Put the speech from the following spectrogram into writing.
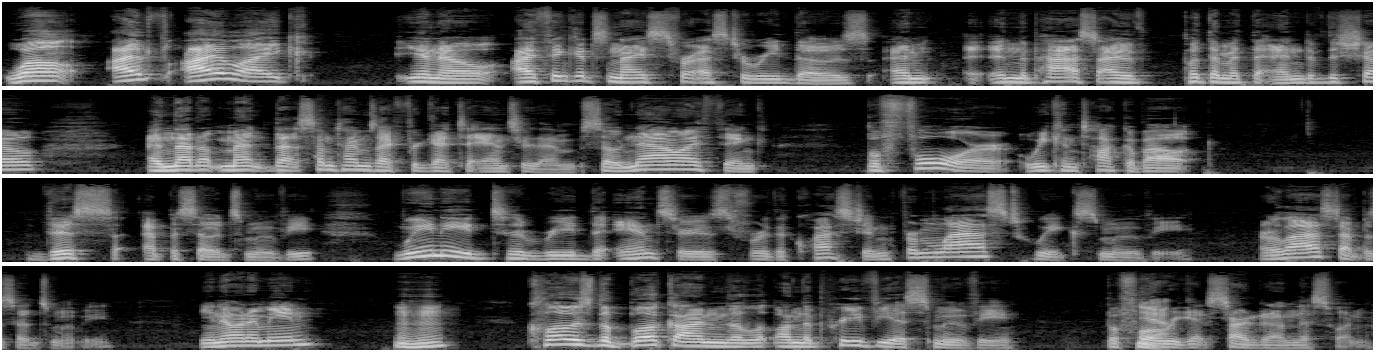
Well, I I like, you know, I think it's nice for us to read those. And in the past I've put them at the end of the show, and that meant that sometimes I forget to answer them. So now I think before we can talk about this episode's movie, we need to read the answers for the question from last week's movie or last episode's movie. You know what I mean? Mm-hmm. Close the book on the on the previous movie before Yeah. we get started on this one.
